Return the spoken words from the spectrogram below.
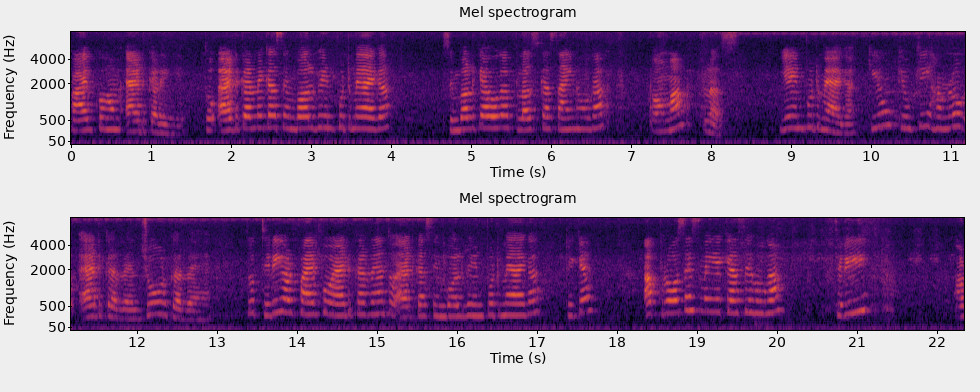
फाइव को हम ऐड करेंगे। तो ऐड करने का सिंबल भी इनपुट में आएगा। सिंबल क्या होगा? प्लस का साइन होगा कॉमा प्लस ये इनपुट में आएगा। क्यों? क्योंकि हम लोग ऐड कर रहे हैं, जोड़ कर रहे हैं। तो थ्री और फाइव को ऐड कर रहे हैं तो ऐड का सिंबल भी इनपुट में आएगा, ठीक है? अब प्रोसेस में ये कैसे होगा? थ्री और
